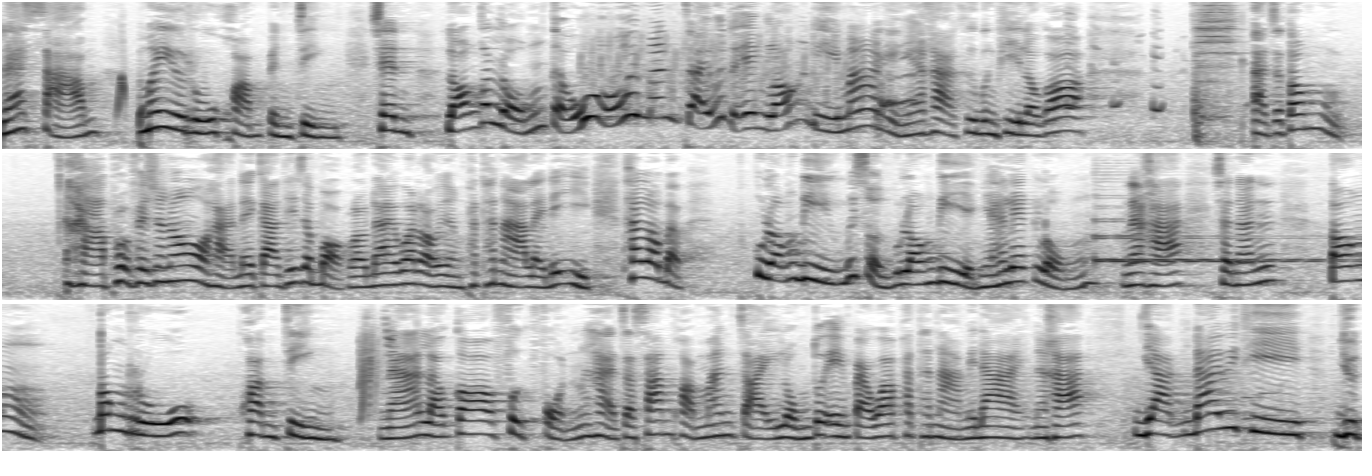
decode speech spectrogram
และ 3. ไม่รู้ความเป็นจริง เช่นร้องก็หลงแต่โอ้ยมั่นใจว่าตัวเองร้องดีมากอย่างเงี้ยค่ะ คือบางทีเราก็อาจจะต้อง หา professional อะค่ะในการที่จะบอกเราได้ว่าเรายังพัฒนาอะไรได้อีก ถ้าเราแบบกูร้องดีกูไม่สนกูร้องดีอย่างเงี้ยเรียกหลงนะคะ ฉะนั้นต้องต้องรู้ความจริงนะแล้วก็ฝึกฝนค่ะจะสร้างความมั่นใจหลงตัวเองแปลว่าพัฒนาไม่ได้นะคะ อยากได้วิธีหยุด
